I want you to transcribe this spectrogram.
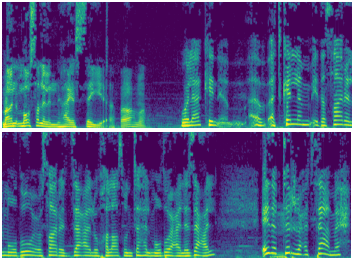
ما ما وصلنا للنهاية السيئة فاهمة؟ ولكن أتكلم إذا صار الموضوع وصارت زعل وخلاص وانتهى الموضوع على زعل إذا بترجع تسامح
